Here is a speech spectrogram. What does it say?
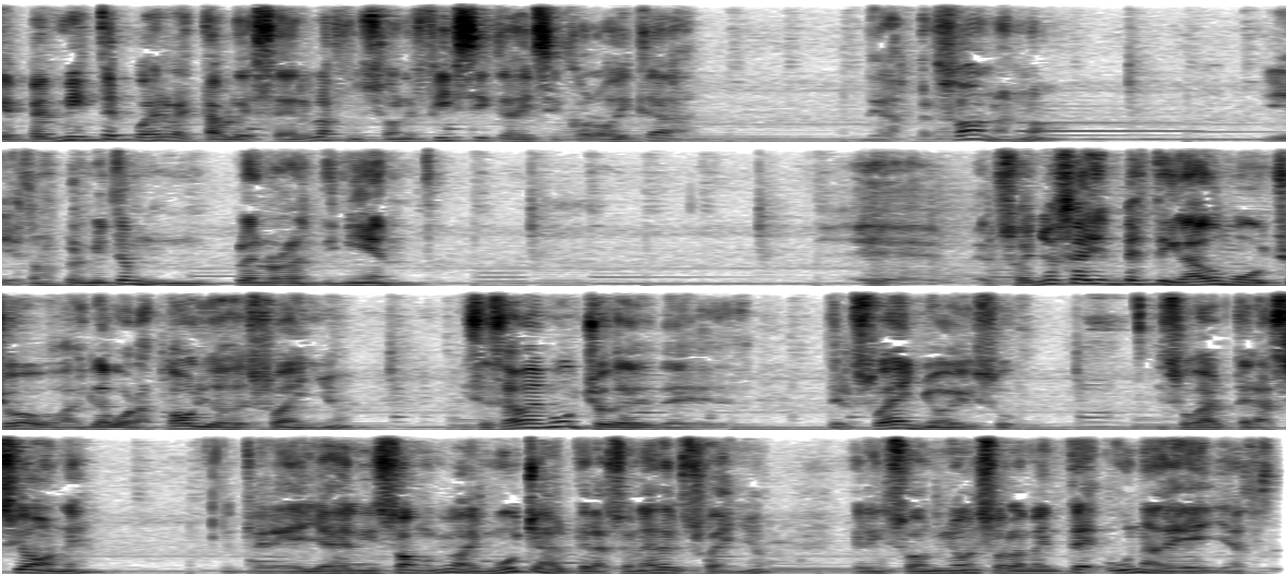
que permite pues restablecer las funciones físicas y psicológicas de las personas, ¿no? Y esto nos permite un pleno rendimiento. Eh, el sueño se ha investigado mucho, hay laboratorios de sueño y se sabe mucho del sueño y, sus alteraciones, entre ellas el insomnio, hay muchas alteraciones del sueño, el insomnio es solamente una de ellas,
